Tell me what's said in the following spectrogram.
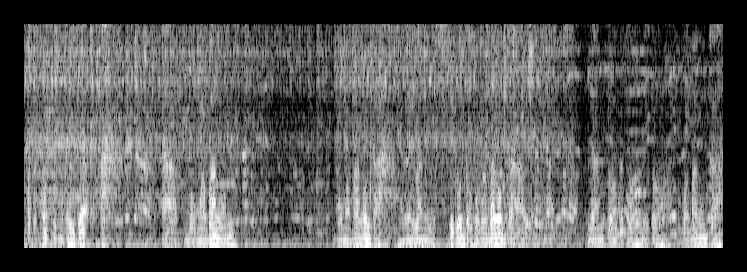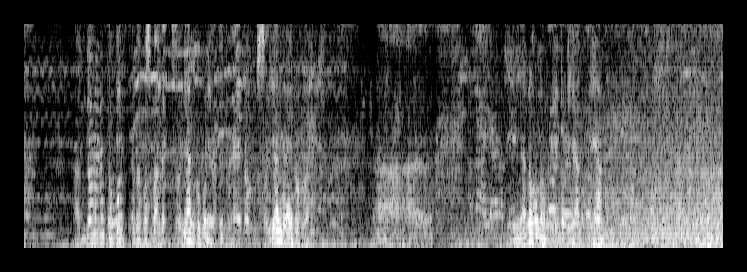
pagkatapos nakahiga ah, bumabangon. Bumabangon ka. Mga ilang segundo bumabangon ka. Yan ito ito ito. Bumabangon ka. At naman tubig katapos balik. So yan kukunin natin mga idol. So yan mga idol. Uh, ano mo lang mga idol yan yan. Ah,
